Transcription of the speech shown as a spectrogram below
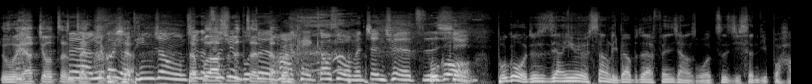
如果要纠正，对啊，如果有听众这个资讯不对的话，可以告诉我们正确的资讯。不过，不过我就是这样，因为上礼拜不是在分享我自己身体不好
